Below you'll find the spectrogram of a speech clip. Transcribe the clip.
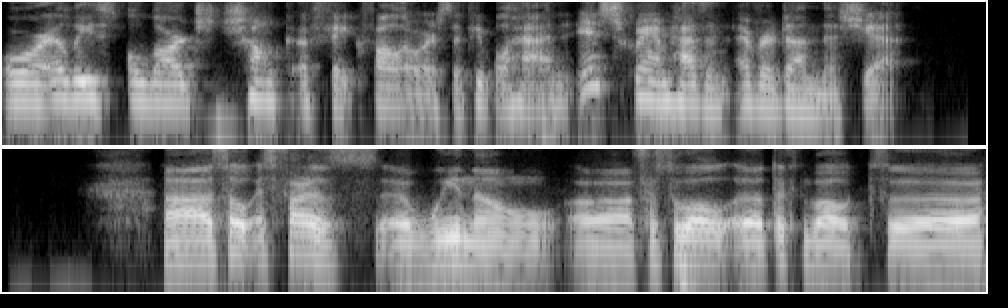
or at least a large chunk of fake followers that people had and Instagram hasn't ever done this yet. Uh, so as far as uh, we know, uh, first of all, uh, talking about uh,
